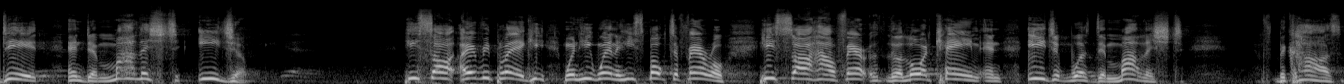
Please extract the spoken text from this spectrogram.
did and demolished Egypt. He saw every plague. He, when he went and he spoke to Pharaoh, he saw how Pharaoh, the Lord came and Egypt was demolished because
